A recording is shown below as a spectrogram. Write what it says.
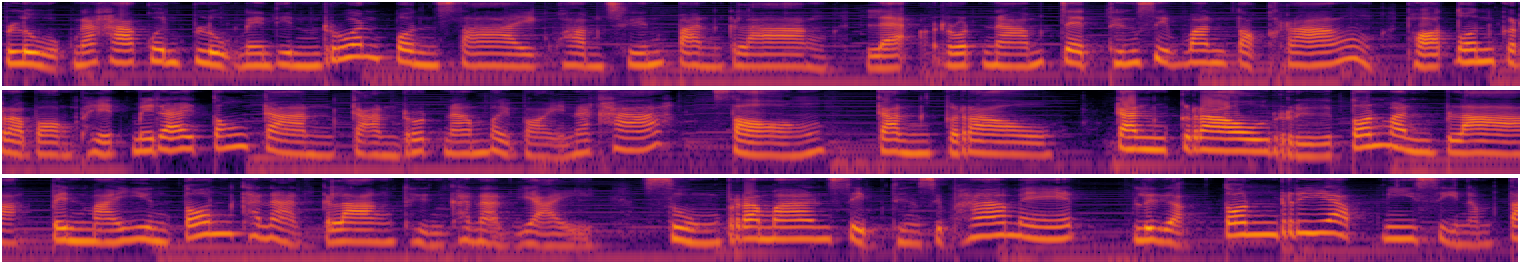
ปลูกนะคะ ควรปลูกในดินร่วนปนทราย ความชื้นปานกลาง และรดน้ำ7-10 วันต่อครั้งเพราะต้นกระบองเพชรไม่ได้ต้องการการรดน้ำบ่อยๆนะคะ 2. กันเกลากันเกลาหรือต้นมันปลา เป็นไม้ยืนต้นขนาดกลางถึงขนาดใหญ่ สูงประมาณ 10-15 เมตร เปลือกต้นเรียบมีสีน้ำต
